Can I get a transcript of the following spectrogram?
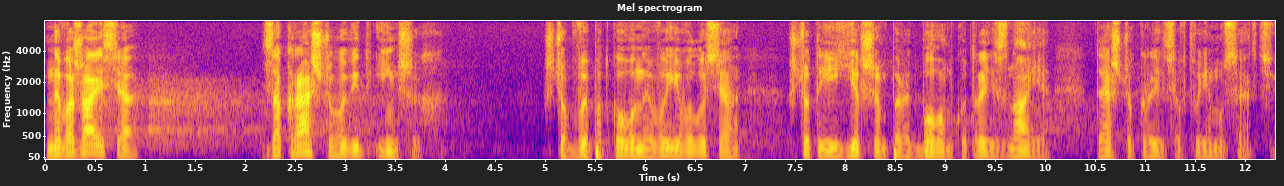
не вважайся за кращого від інших, щоб випадково не виявилося, що ти є гіршим перед Богом, котрий знає те, що криється в твоєму серці.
